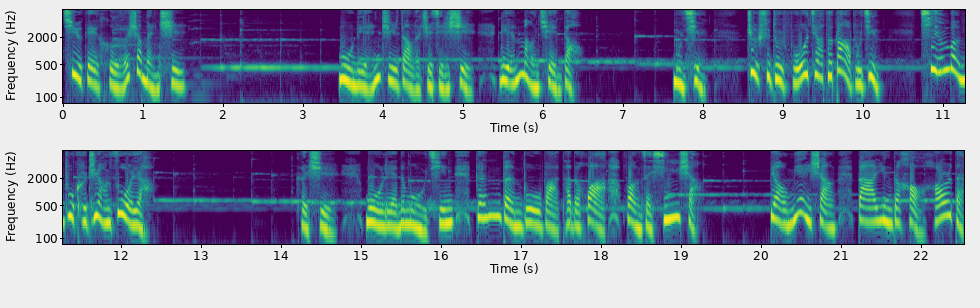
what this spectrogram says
去给和尚们吃。木莲知道了这件事，连忙劝道：“母亲。”这是对佛家的大不敬，千万不可这样做呀！可是木莲的母亲根本不把他的话放在心上，表面上答应的好好的，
